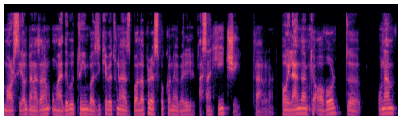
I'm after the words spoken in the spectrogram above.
مارسیال به نظرم اومده بود تو این بازی که بتونه از بالا پرس بکنه ولی اصلا هیچی تقریبا. هویلند هم که آورد اونم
